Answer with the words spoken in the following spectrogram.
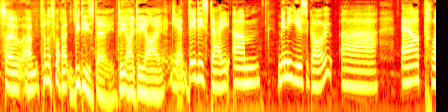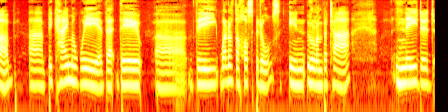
so um, tell us what about Didi's Day, D-I-D-I. Yeah, Didi's Day. Um, many years ago, uh, our club uh, became aware that there, uh, the one of the hospitals in Ulaanbaatar needed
